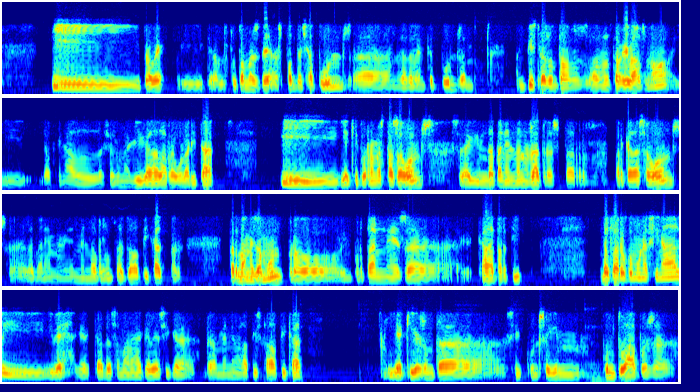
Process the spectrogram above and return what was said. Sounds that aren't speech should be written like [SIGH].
i, però bé, i tothom es, de, es pot deixar punts, eh, nosaltres hem fet punts en, en pistes on els, els nostres rivals no, i, al final això és una lliga de la regularitat, i, i aquí tornem a estar segons, seguim depenent de nosaltres per, per cada segons, eh, depenem evidentment dels resultats del picat per, per anar més amunt, però l'important és eh, cada partit de fer-ho com una final i, i bé, aquest cap de setmana que ve sí que realment anem a la pista del picat. I aquí és on eh, si aconseguim puntuar doncs, eh,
